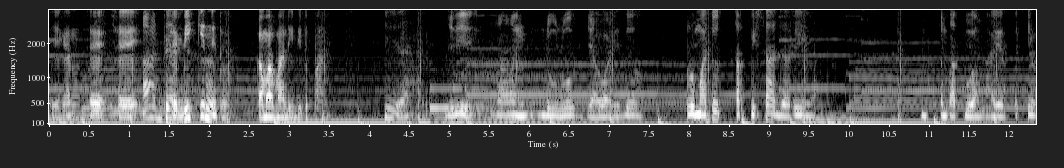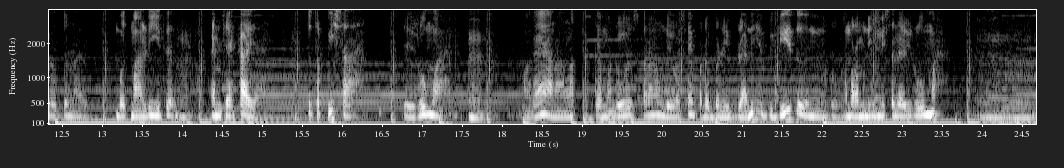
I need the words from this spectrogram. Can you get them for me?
ya kan saya saya Ada, saya ya. bikin itu kamar mandi di depan iya jadi orang dulu Jawa itu rumah itu terpisah dari tempat buang air kecil itu nah, buat mandi itu Hmm. MCK ya itu terpisah dari rumah Hmm. makanya anak-anak zaman dulu sekarang dewasa pada berani-berani ya begitu kamar mandinya bisa dari rumah Hmm.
